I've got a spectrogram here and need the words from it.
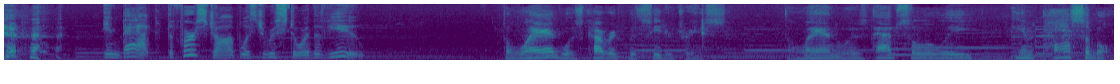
In back, the first job was to restore the view. The land was covered with cedar trees. The land was absolutely impassable.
